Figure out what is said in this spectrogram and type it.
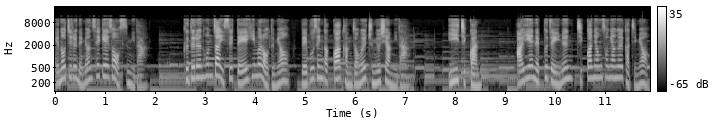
에너지를 내면 세계에서 얻습니다. 그들은 혼자 있을 때의 힘을 얻으며 내부 생각과 감정을 중요시합니다. 2. 직관. INFJ는 직관형 성향을 가지며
